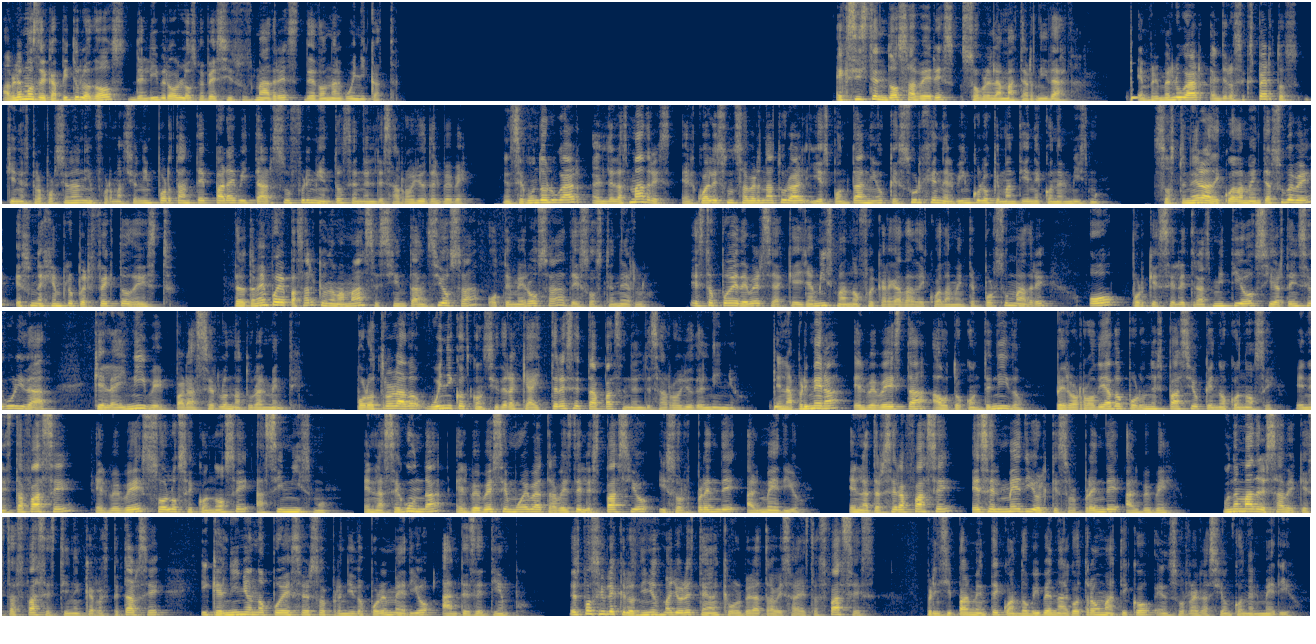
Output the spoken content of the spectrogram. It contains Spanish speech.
Hablemos del capítulo 2 del libro Los bebés y sus madres de Donald Winnicott. Existen dos saberes sobre la maternidad. En primer lugar, el de los expertos, quienes proporcionan información importante para evitar sufrimientos en el desarrollo del bebé. En segundo lugar, el de las madres, el cual es un saber natural y espontáneo que surge en el vínculo que mantiene con el mismo. Sostener adecuadamente a su bebé es un ejemplo perfecto de esto. Pero también puede pasar que una mamá se sienta ansiosa o temerosa de sostenerlo. Esto puede deberse a que ella misma no fue cargada adecuadamente por su madre o porque se le transmitió cierta inseguridad que la inhibe para hacerlo naturalmente. Por otro lado, Winnicott considera que hay tres etapas en el desarrollo del niño. En la primera, el bebé está autocontenido, pero rodeado por un espacio que no conoce. En esta fase, el bebé solo se conoce a sí mismo. En la segunda, el bebé se mueve a través del espacio y sorprende al medio. En la tercera fase, es el medio el que sorprende al bebé. Una madre sabe que estas fases tienen que respetarse y que el niño no puede ser sorprendido por el medio antes de tiempo. Es posible que los niños mayores tengan que volver a atravesar estas fases, principalmente cuando viven algo traumático en su relación con el medio.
